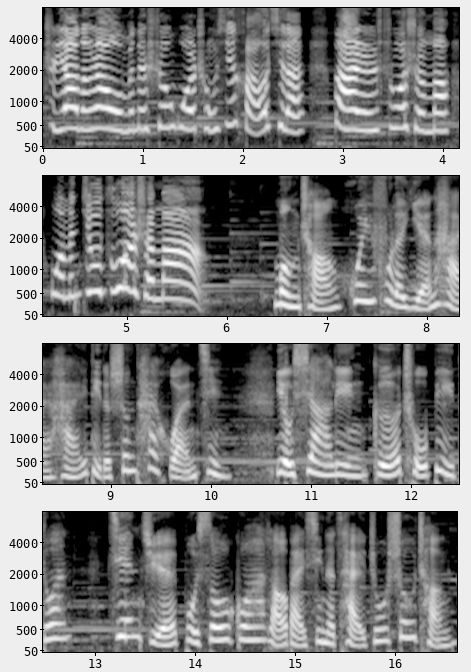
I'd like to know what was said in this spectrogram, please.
只要能让我们的生活重新好起来，大人说什么我们就做什么。孟尝恢复了沿海海底的生态环境，又下令革除弊端，坚决不搜刮老百姓的采珠收成，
